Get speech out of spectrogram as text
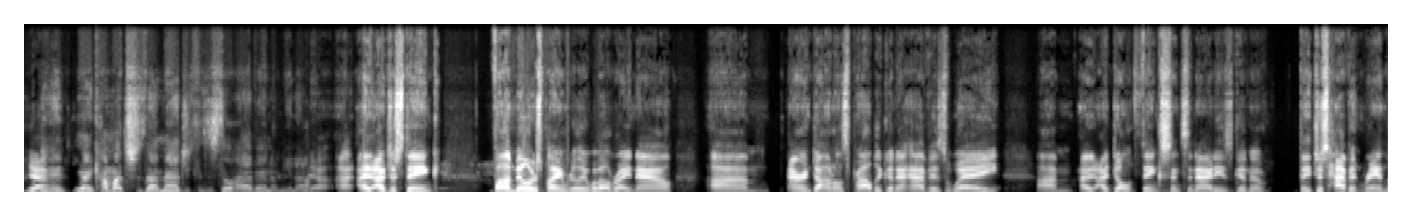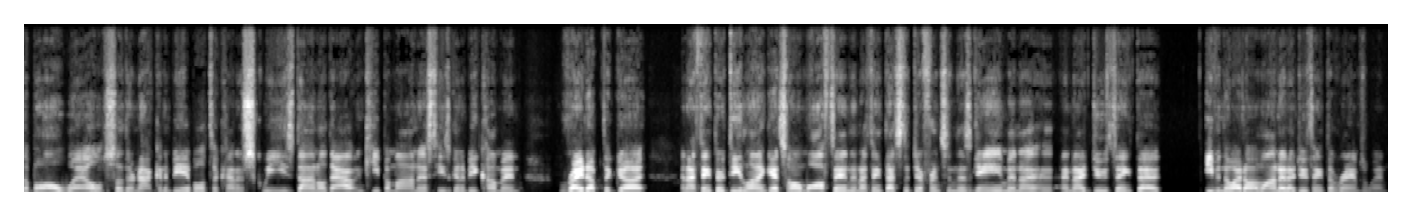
Yeah, and, like how much does that magic does he still have in him? You know. Yeah, I I just think Von Miller's playing really well right now. Um, Aaron Donald's probably going to have his way. Um, I, I, don't think Cincinnati is going to they just haven't ran the ball well. So they're not going to be able to kind of squeeze Donald out and keep him honest. He's going to be coming right up the gut. And I think their D line gets home often. And I think that's the difference in this game. And I and I do think that even though I don't want it, I do think the Rams win.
